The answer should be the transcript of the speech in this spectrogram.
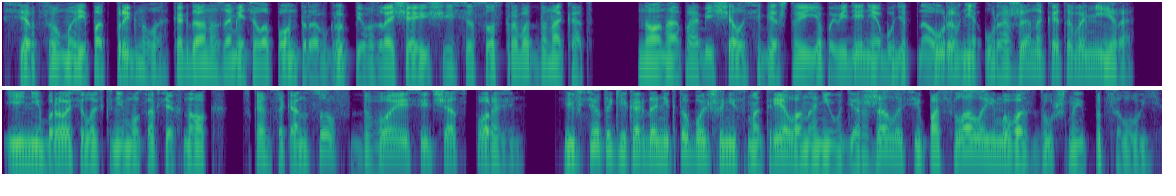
Сердце у Мэри подпрыгнуло, когда она заметила Понтера в группе, возвращающейся с острова Донакат. Но она пообещала себе, что ее поведение будет на уровне уроженок этого мира, и не бросилась к нему со всех ног. В конце концов, двое сейчас порознь. И все-таки, когда никто больше не смотрел, она не удержалась и послала ему воздушный поцелуй.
